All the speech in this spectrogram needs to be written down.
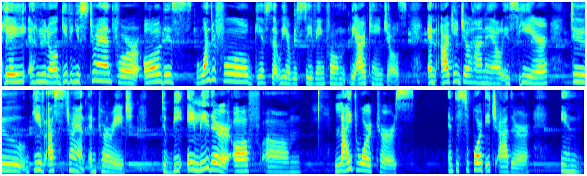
gave, you know, giving you strength for all these wonderful gifts that we are receiving from the archangels. And Archangel Hanael is here to give us strength and courage to be a leader of um, light workers and to support each other in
